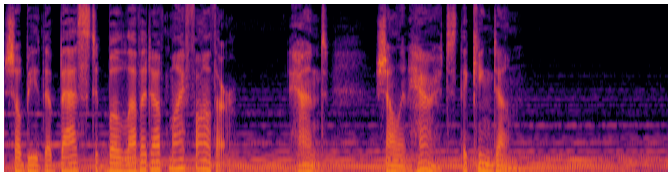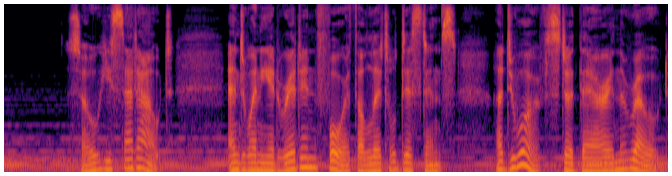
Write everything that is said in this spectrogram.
shall be the best beloved of my father, and shall inherit the kingdom. So he set out, and when he had ridden forth a little distance, a dwarf stood there in the road,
